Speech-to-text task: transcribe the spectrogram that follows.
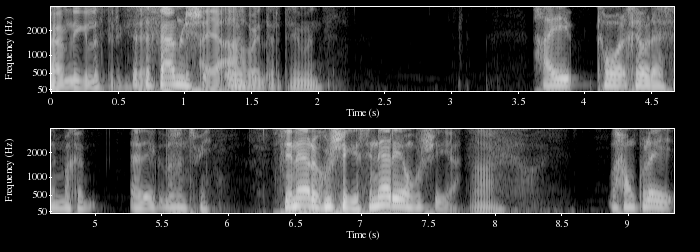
familyga it's a laftarkiisa family show ayaa ah entertainment هاي كور كوراسن ما كان listen to me scenario ku sheegay scenario aan ku sheegaa waxaan kuleeyahay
